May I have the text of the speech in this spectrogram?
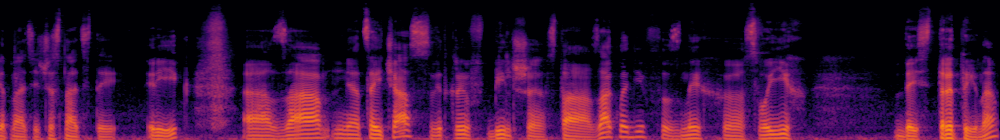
15-16 рік. Е, За цей час відкрив більше 100 закладів, з них е, своїх десь третина.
